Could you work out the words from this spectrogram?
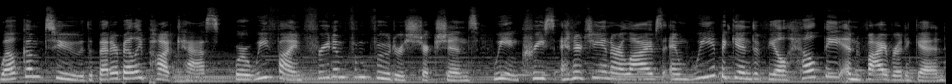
Welcome to the Better Belly Podcast, where we find freedom from food restrictions, we increase energy in our lives, and we begin to feel healthy and vibrant again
